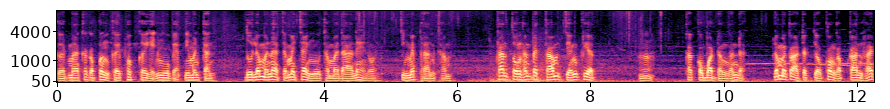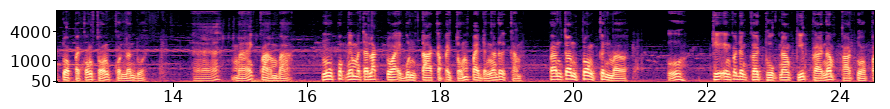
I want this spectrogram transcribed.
เกิดมาก็ก็เพิ่งเคยพบเคยเห็นงูแบบนี้เหมือนกัน ดูแล้วมันน่าจะไม่ใช่งูธรรมดาแน่นอน จริงไหมพรานคำพรานตรงหันไปถามเสียงเครียดอืมข้าก็บอกดังนั้นแหละแล้วมันก็อาจจะเกี่ยวข้องกับการหายตัวไปของสองคนนั้นด้วยฮะหมายความว่างูพวกนี้มันจะลักตัวไอ้บุญตากับไอ้สมไปดังนั้นด้วยคำพรานจ้อนพร่องขึ้นมาโอ้ทีเองก็ยังเคยถูกนางผีพรายน้ำพาตัวไป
